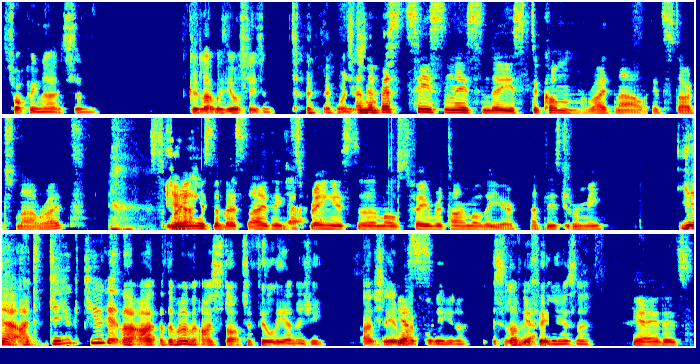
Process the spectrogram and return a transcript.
swapping notes. And good luck with your season. And the best season is is to come right now. It starts now, right? Spring is the best. I think spring is the most favorite time of the year, at least for me. yeah, I, do you do you get that? I, at the moment, I start to feel the energy actually in Yes. my body. You know, it's a lovely Yeah. feeling, isn't it? Yeah, it is.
